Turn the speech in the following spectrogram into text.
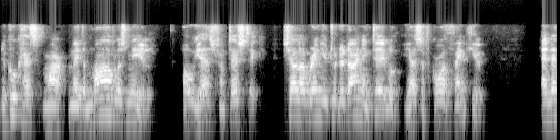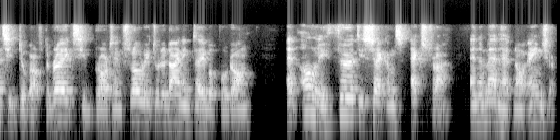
The cook has made a marvelous meal. Oh yes, fantastic. Shall I bring you to the dining table? Yes, of course, thank you. And then she took off the brakes, she brought him slowly to the dining table, put on, and only 30 seconds extra, and the man had no anger.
